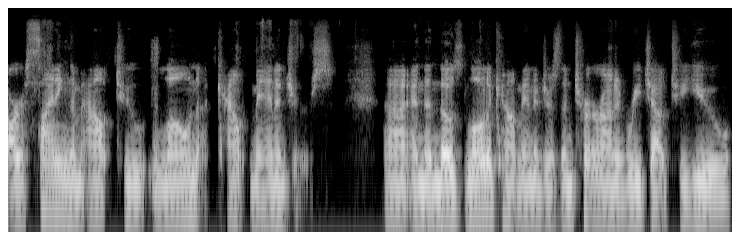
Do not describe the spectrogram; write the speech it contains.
are assigning them out to loan account managers, uh, and then those loan account managers then turn around and reach out to you,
